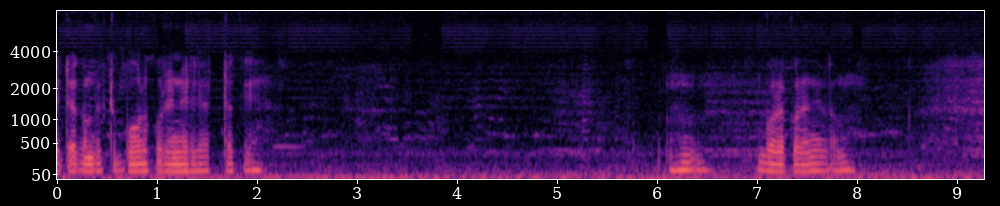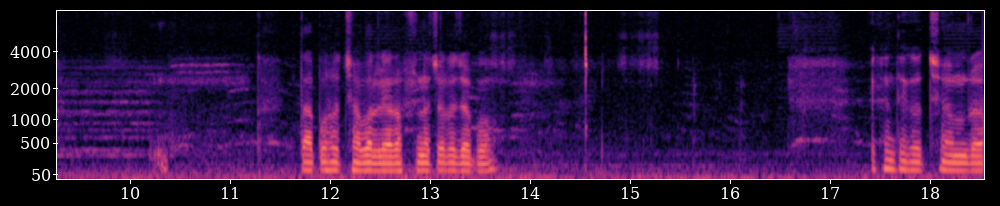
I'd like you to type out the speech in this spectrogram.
এটাকে আমরা একটু বড় করে নিই লেয়ারটাকে হুম, বড় করে নিলাম। তারপর হচ্ছে আবার লেয়ার অপশনে চলে যাব। এখান থেকে হচ্ছে আমরা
